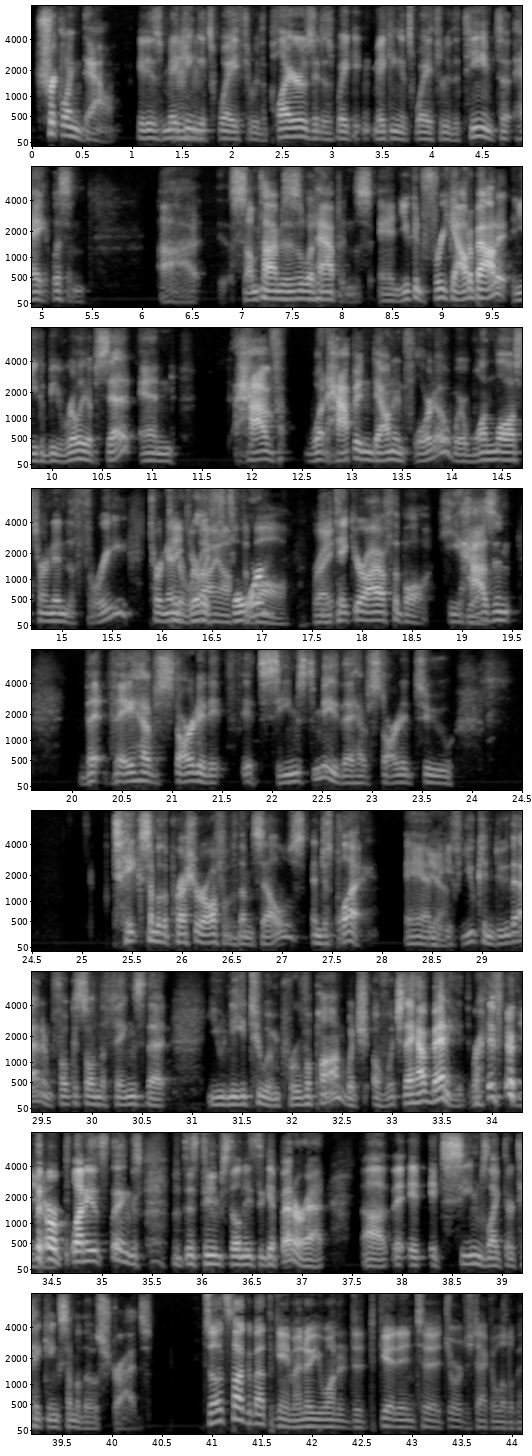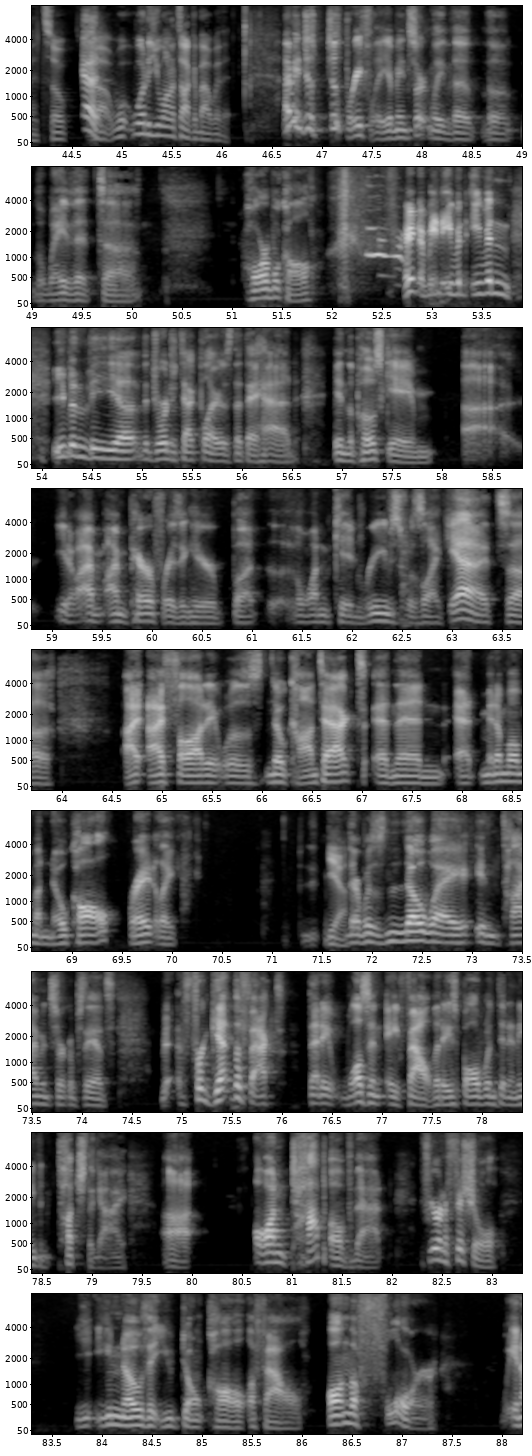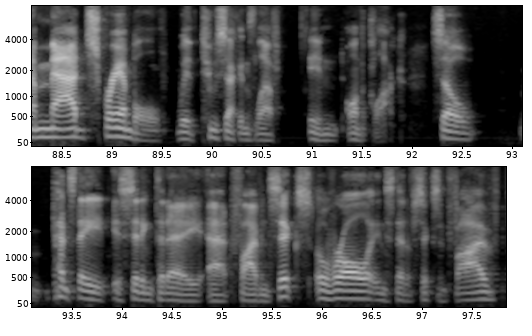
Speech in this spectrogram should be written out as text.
trickling down it is making mm-hmm. its way through the players it is making making its way through the team to hey listen uh sometimes this is what happens and you can freak out about it and you can be really upset and have what happened down in Florida, where one loss turned into three, turned take into really four. Ball, right? You take your eye off the ball. He yeah. hasn't. That they have started. It. It seems to me they have started to take some of the pressure off of themselves and just play. And yeah. if you can do that and focus on the things that you need to improve upon, which of which they have many, right? There, yeah. there are plenty of things that this team still needs to get better at. Uh, it, it seems like they're taking some of those strides. So let's talk about the game. I know you wanted to get into Georgia Tech a little bit. So, yeah. Uh, w- what did you want to talk about with it? I mean, just just briefly. I mean, certainly the the the way that uh, horrible call, right? I mean, even even even the uh, the Georgia Tech players that they had in the post game. Uh, you know, I'm I'm paraphrasing here, but the one kid Reeves was like, "Yeah, it's uh, I I thought it was no contact, and then at minimum a no call, right? Like yeah. There was no way in time and circumstance. Forget the fact that it wasn't a foul, that Ace Baldwin didn't even touch the guy. Uh, on top of that, if you're an official, you, you know that you don't call a foul on the floor in a mad scramble with two seconds left in on the clock. So Penn State is sitting today at five and six overall instead of six and five,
